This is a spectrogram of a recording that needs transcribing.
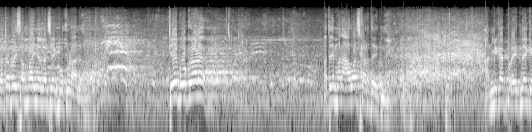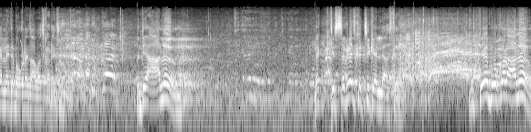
छत्रपती संभाजीनगरचं एक बोकुड आलं. ते बोकड आता ते मला आवाज काढता येत नाही. आणि मी काय प्रयत्न केला नाही त्या बोकड्याचा आवाज काढायचा. ते आलं. नाही ते सगळेच खच्ची केलेले असते मग ते बोकड आलं.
